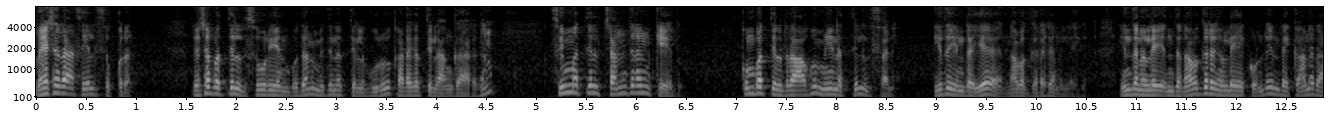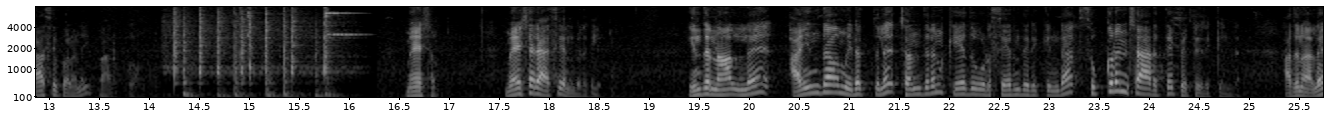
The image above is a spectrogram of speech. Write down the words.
மேஷராசியில் சுக்கரன். ரிஷபத்தில் சூரியன் புதன் மிதினத்தில் குரு கடகத்தில் அங்காரகன் சிம்மத்தில் சந்திரன் கேது கும்பத்தில் ராகு மீனத்தில் சனி. இது இன்றைய நவக்கிரக நிலைகள். இந்த நிலை இந்த நவக்கிரக நிலையை கொண்டு இன்றைக்கான ராசி பலனை பார்ப்போம். மேஷம். மேஷராசி அன்பர்களே இந்த நாளில் ஐந்தாம் இடத்துல சந்திரன் கேதுவோடு சேர்ந்திருக்கின்றார் சுக்கிரன் சாரத்தை பெற்றிருக்கின்றார். அதனால்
